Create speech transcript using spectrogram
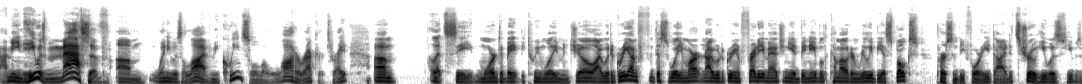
I mean, he was massive um, when he was alive. I mean, Queen sold a lot of records, right? Um, let's see more debate between william and joe. I would agree on this william martin. I would agree on freddie. Imagine he had been able to come out and really be a spokesperson before he died. It's true. He was he was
